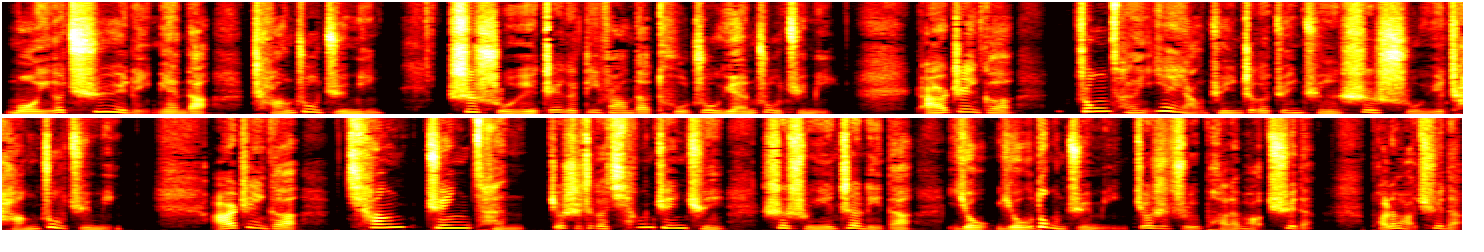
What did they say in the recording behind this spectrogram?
某一个区域里面的常住居民，是属于这个地方的土著原住居民，而这个中层厌氧菌这个菌群是属于常住居民，而这个腔菌层就是这个腔菌群是属于这里的游游动居民，就是属于跑来跑去的，跑来跑去的。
